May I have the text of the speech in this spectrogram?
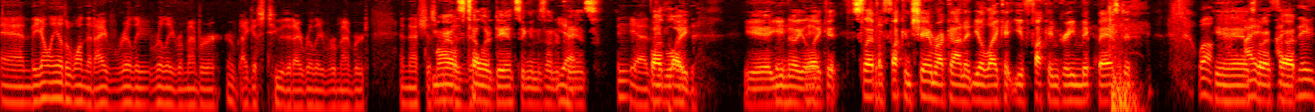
and the only other one that I really really remember, or I guess two that I really remembered, and that's just Miles because they- Teller dancing in his underpants. yeah, they Bud Light. played- Yeah, you They- know you they- like it. Slap a fucking shamrock on it, you'll like it. You fucking green Mick bastard. Well, Yeah, that's what I thought. they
